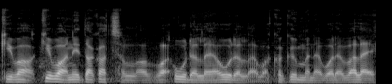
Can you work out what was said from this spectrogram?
kiva, kiva niitä katsella uudelleen ja uudelleen vaikka kymmenen vuoden välein.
